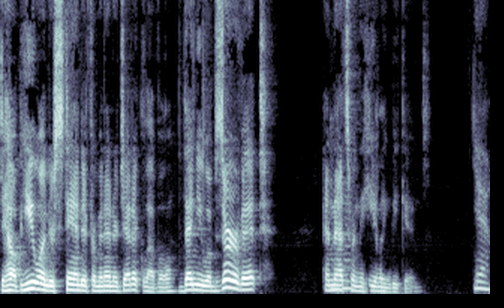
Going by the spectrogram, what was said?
to help you understand it from an energetic level. Then you observe it, and mm-hmm. that's when the healing begins. Yeah.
